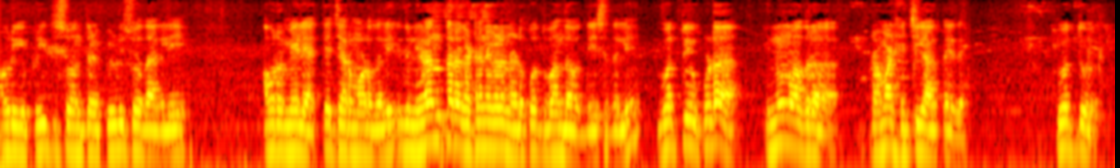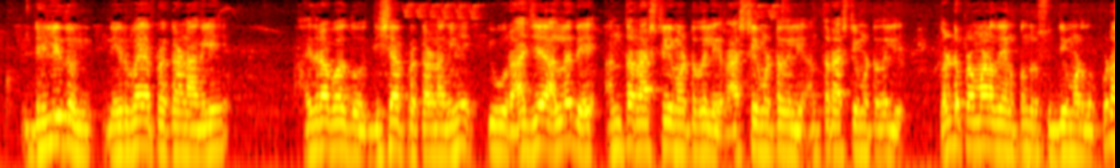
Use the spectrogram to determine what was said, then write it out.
ಅವರಿಗೆ ಪ್ರೀತಿಸುವಂತೇಳಿ ಪೀಡಿಸೋದಾಗಲಿ ಅವರ ಮೇಲೆ ಅತ್ಯಾಚಾರ ಮಾಡೋದಾಗಲಿ, ಇದು ನಿರಂತರ ಘಟನೆಗಳು ನಡ್ಕೋತ ಬಂದ ದೇಶದಲ್ಲಿ, ಇವತ್ತಿಗೂ ಕೂಡ ಇನ್ನೂ ಅದರ ಪ್ರಮಾಣ ಹೆಚ್ಚಿಗೆ ಆಗ್ತಾ ಇದೆ. ಇವತ್ತು ಡೆಲ್ಲಿದು ನಿರ್ಭಯ ಪ್ರಕರಣ ಆಗಲಿ ಹೈದರಾಬಾದ್ ದಿಶಾ ಪ್ರಕರಣ ಆಗಲಿ, ಇವು ರಾಜ್ಯ ಅಲ್ಲದೆ ಅಂತಾರಾಷ್ಟ್ರೀಯ ಮಟ್ಟದಲ್ಲಿ, ರಾಷ್ಟ್ರೀಯ ಮಟ್ಟದಲ್ಲಿ, ಅಂತಾರಾಷ್ಟ್ರೀಯ ಮಟ್ಟದಲ್ಲಿ ದೊಡ್ಡ ಪ್ರಮಾಣದ ಏನಪ್ಪ ಅಂದ್ರೆ ಸುದ್ದಿ ಮಾಡಿದ್ರು ಕೂಡ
